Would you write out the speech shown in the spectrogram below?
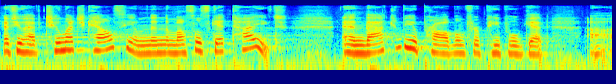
If you have too much calcium, then the muscles get tight. And that can be a problem for people who get uh,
